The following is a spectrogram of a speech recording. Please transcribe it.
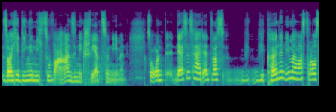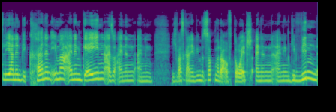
solche Dinge nicht so wahnsinnig schwer zu nehmen. So, und das ist halt etwas, wir können immer was daraus lernen, wir können immer einen Gain, also einen, einen, ich weiß gar nicht, wie sagt man da auf Deutsch, einen, einen Gewinn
